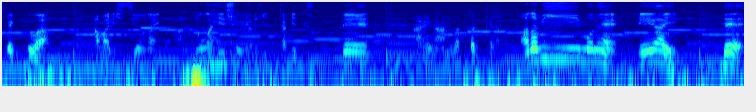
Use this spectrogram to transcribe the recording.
スペックはあまり必要ないから、動画編集やるだけです。で、あれなんだったっけな。Adobe もね、AI で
